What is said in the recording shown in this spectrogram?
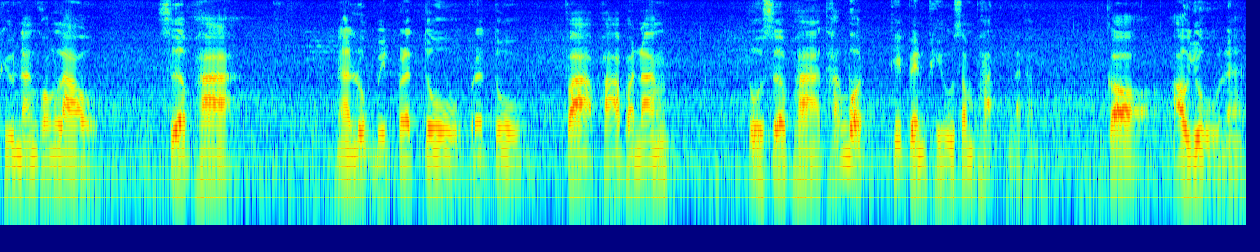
ผิวหนังของเราเสื้อผ้านะลูกบิดประตู ประตูฝ้าผาผนัง ตู้เสื้อผ้าทั้งหมดที่เป็นผิวสัมผัสนะครับ ก็เอาอยู่นะ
